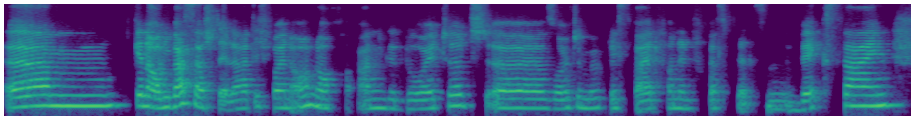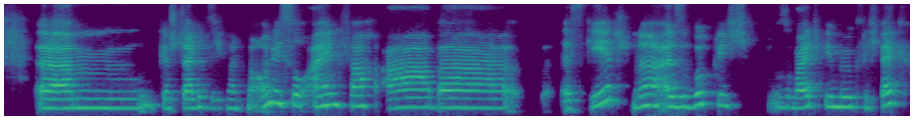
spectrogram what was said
Ähm, genau, die Wasserstelle hatte ich vorhin auch noch angedeutet, äh, sollte möglichst weit von den Fressplätzen weg sein. Ähm, gestaltet sich manchmal auch nicht so einfach, aber es geht. Ne? Also wirklich so weit wie möglich weg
